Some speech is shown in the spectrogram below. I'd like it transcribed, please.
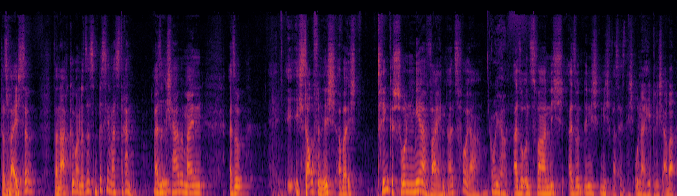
das leichte, danach kümmern. Das ist ein bisschen was dran. Also ich habe meinen, also ich saufe nicht, aber ich trinke schon mehr Wein als vorher. Oh ja. Also und zwar nicht, also nicht, nicht was heißt nicht unerheblich, aber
